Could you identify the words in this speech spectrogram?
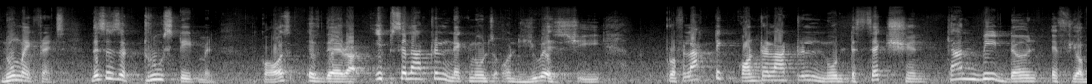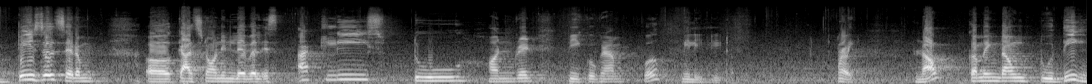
No my friends, this is a true statement because if there are ipsilateral neck nodes on USG prophylactic contralateral node dissection can be done if your basal serum uh, calcitonin level is at least 200 picogram per milliliter. Right. Now coming down to the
